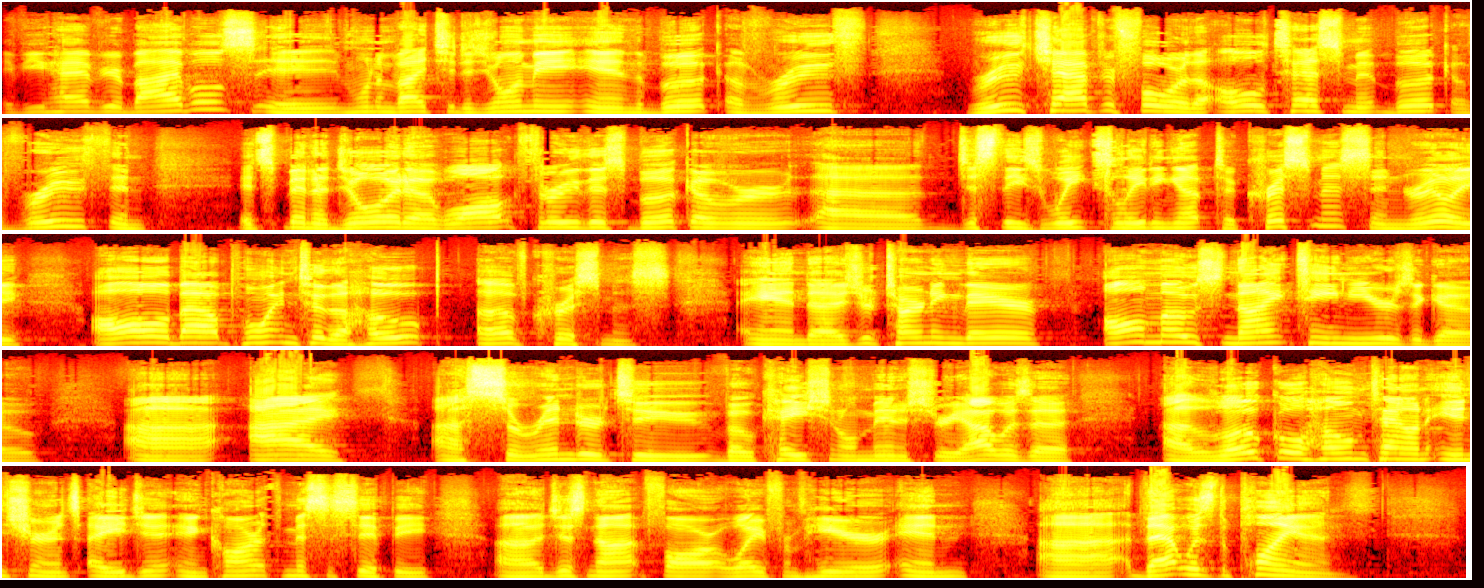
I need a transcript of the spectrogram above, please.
If you have your Bibles, I want to invite you to join me in the book of Ruth, Ruth chapter 4, the Old Testament book of Ruth. And it's been a joy to walk through this book over uh, just these weeks leading up to Christmas and really all about pointing to the hope of Christmas. And uh, as you're turning there, almost 19 years ago, uh, I surrendered to vocational ministry. I was a a local hometown insurance agent in Corinth, Mississippi, uh, just not far away from here. And uh, that was the plan.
